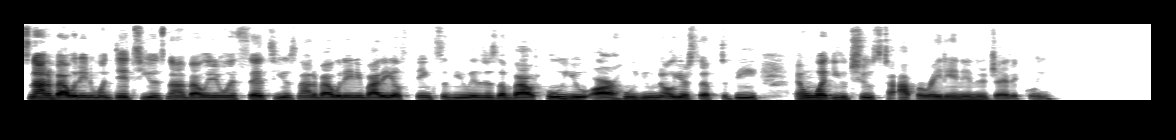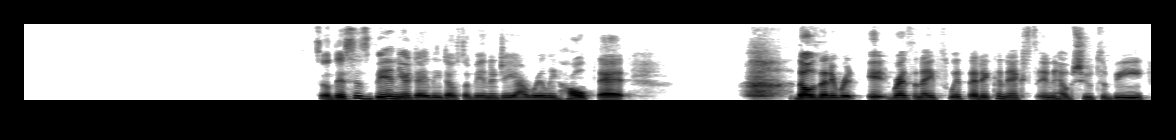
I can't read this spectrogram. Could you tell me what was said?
It's not about what anyone did to you. It's not about what anyone said to you. It's not about what anybody else thinks of you. It is about who you are, who you know yourself to be, and what you choose to operate in energetically. So, this has been your daily dose of energy. I really hope that those that it, re- it resonates with, that it connects and helps you to be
